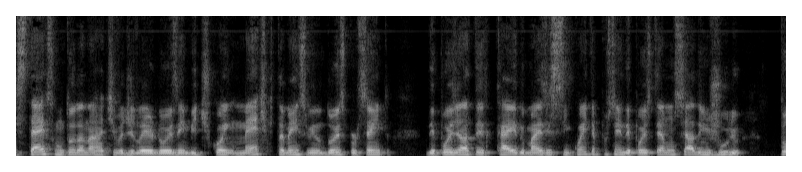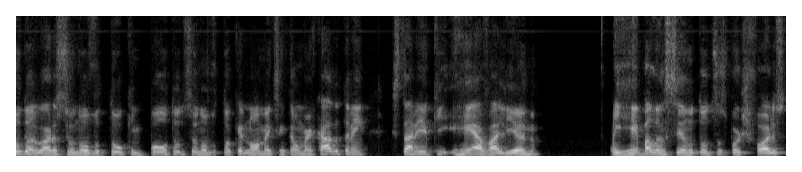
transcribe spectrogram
Stacks com toda a narrativa de Layer 2 em Bitcoin, Matic também subindo 2%, depois de ela ter caído mais de 50%, depois de ter anunciado em julho todo agora o seu novo token Paul, todo o seu novo tokenomics, então o mercado também está meio que reavaliando e rebalanceando todos os portfólios,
